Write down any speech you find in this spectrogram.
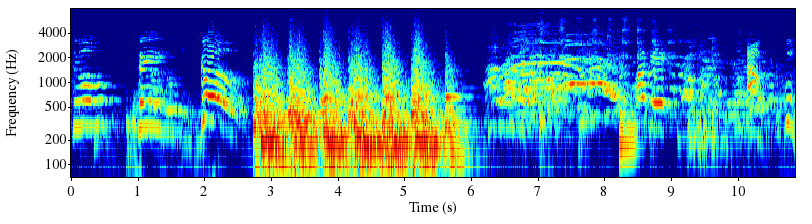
two, three, go! Okay,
